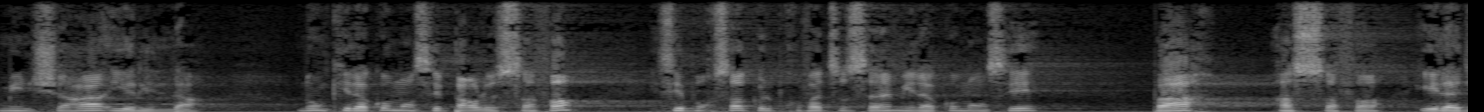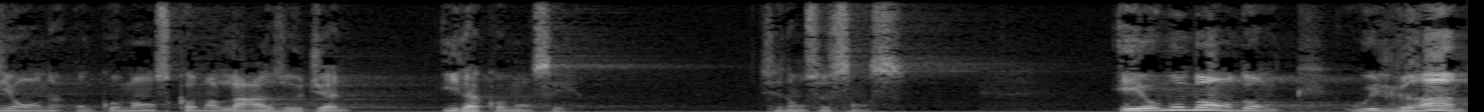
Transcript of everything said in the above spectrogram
min sha'airillah. Donc il a commencé par le Safa. C'est pour ça que le prophète sallam il a commencé par As-Safa. Il a dit on, commence comme Allah Azzawajal il a commencé. C'est dans ce sens. Et au moment donc où il grimpe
